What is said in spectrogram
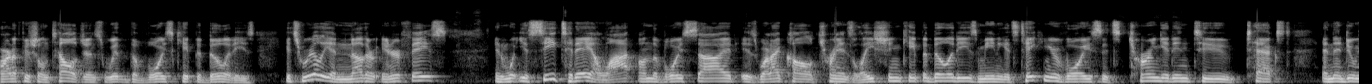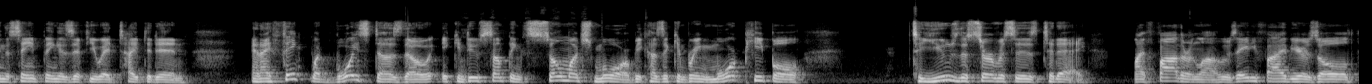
artificial intelligence with the voice capabilities. It's really another interface And what you see today a lot on the voice side is what I call translation capabilities, meaning it's taking your voice, it's turning it into text, and then doing the same thing as if you had typed it in. And I think what voice does, though, it can do something so much more because it can bring more people to use the services today. My father in law, who's 85 years old,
